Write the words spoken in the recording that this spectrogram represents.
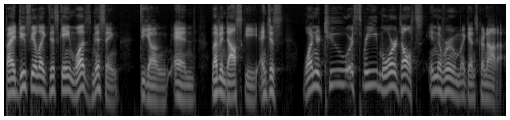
But I do feel like this game was missing De Jong and Lewandowski and just one or two or three more adults in the room against Granada.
